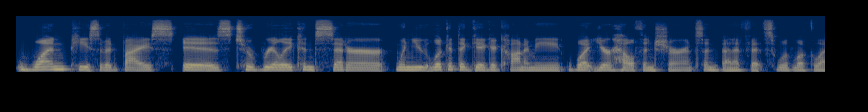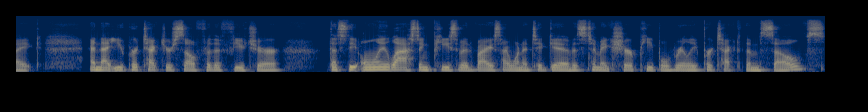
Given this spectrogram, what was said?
one piece of advice is to really consider when you look at the gig economy, what your health insurance and benefits would look like, and that you protect yourself for the future. That's the only lasting piece of advice I wanted to give is to make sure people really protect themselves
